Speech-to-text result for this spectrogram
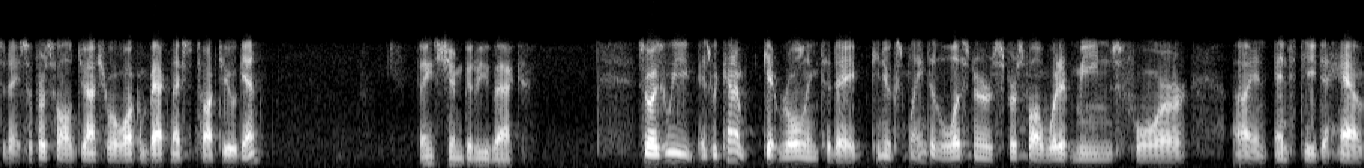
today. So, first of all, Joshua, welcome back. Nice to talk to you again. Thanks, Jim. Good to be back. So, as we as we kind of get rolling today, can you explain to the listeners, first of all, what it means for uh, an entity to have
